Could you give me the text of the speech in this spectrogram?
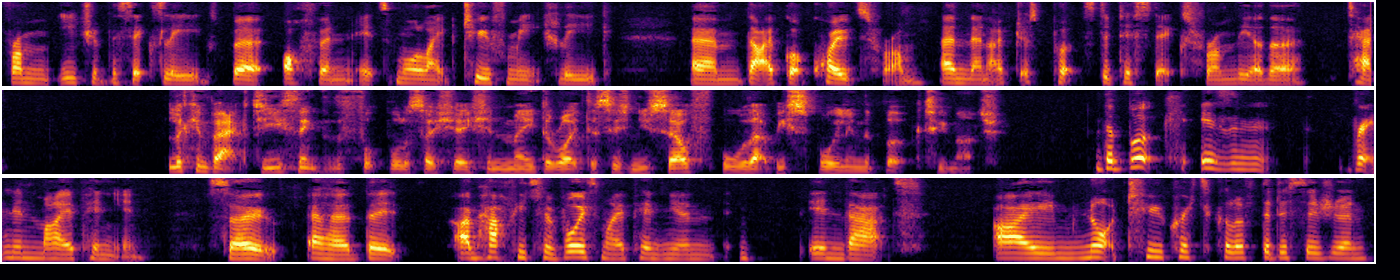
from each of the six leagues, but often it's more like two from each league um, that I've got quotes from, and then I've just put statistics from the other 10. Looking back, do you think that the Football Association made the right decision yourself, or will that be spoiling the book too much? The book isn't written in my opinion. So uh, that I'm happy to voice my opinion in that I'm not too critical of the decision.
